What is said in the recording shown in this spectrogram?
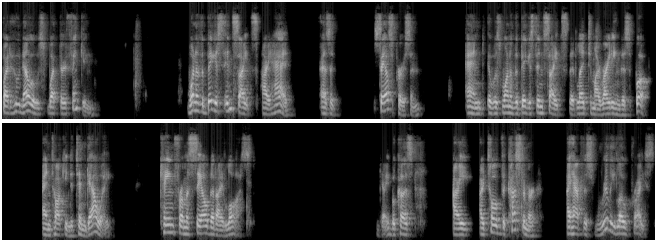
but who knows what they're thinking? One of the biggest insights I had as a salesperson, and it was one of the biggest insights that led to my writing this book and talking to Tim Gallwey came from a sale that I lost. Okay, because I I told the customer I have this really low price.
